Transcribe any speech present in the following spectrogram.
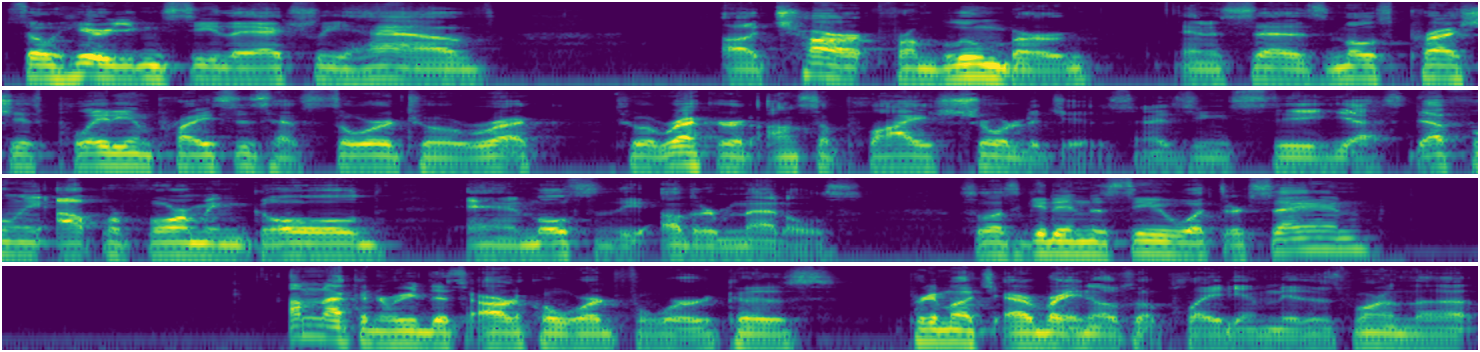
So here you can see they actually have a chart from Bloomberg and it says most precious palladium prices have soared to a rec to a record on supply shortages. And As you can see, yes, definitely outperforming gold and most of the other metals. So let's get in to see what they're saying. I'm not going to read this article word for word because pretty much everybody knows what palladium is. It's one of the,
